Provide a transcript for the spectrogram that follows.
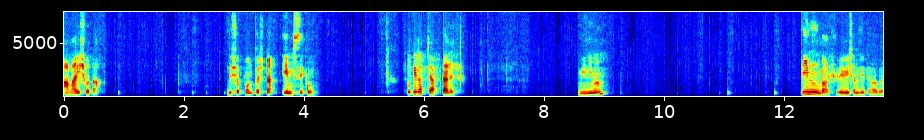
আড়াইশোটা। দুশো পঞ্চাশটা এমসিকিউ প্রতিটা চ্যাপ্টারের মিনিমাম তিনবার রিভিশন দিতে হবে।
